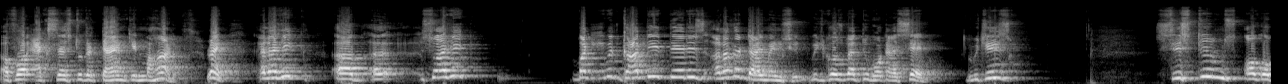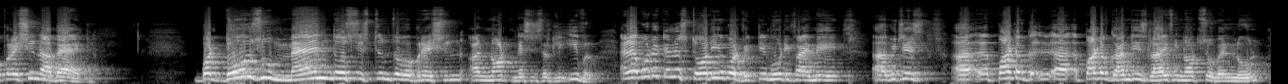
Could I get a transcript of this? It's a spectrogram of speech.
uh, for access to the tank in Mahad. Right. And I think, uh, uh, so I think, but even Gandhi, there is another dimension which goes back to what I said, which is systems of oppression are bad but those who man those systems of oppression are not necessarily evil. And I want to tell a story about victimhood, if I may, uh, which is uh, a part of uh, part of Gandhi's life and not so well known.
